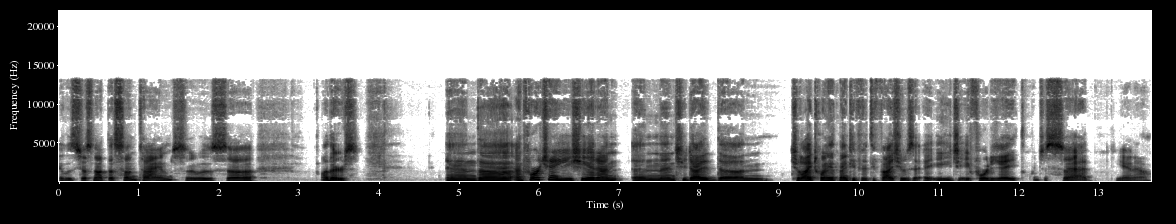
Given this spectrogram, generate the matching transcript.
It was just not the Sun Times. It was uh, others. And uh, unfortunately, she had on, and then she died on July 20th, 1955. She was age 48, which is sad, you know.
